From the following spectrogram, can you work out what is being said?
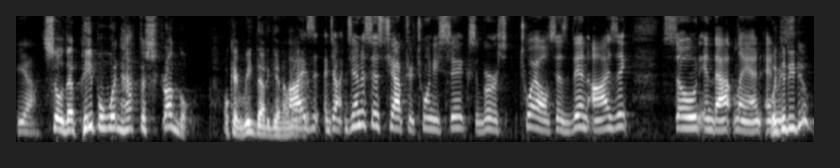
Yeah. so that people wouldn't have to struggle. Okay, read that again. I Isaac, Genesis chapter 26, verse 12 says, Then Isaac sowed in that land and What did he do?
